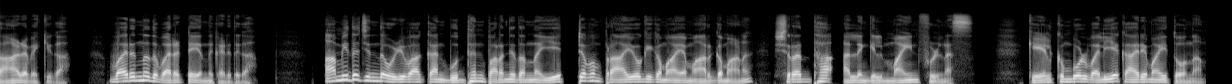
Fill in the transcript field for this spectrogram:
താഴെ വയ്ക്കുക. വരുന്നത് വരട്ടെ എന്ന് കരുതുക. അമിതചിന്ത ഒഴിവാക്കാൻ ബുദ്ധൻ പറഞ്ഞുതന്ന ഏറ്റവും പ്രായോഗികമായ മാർഗമാണ് ശ്രദ്ധ അല്ലെങ്കിൽ മൈൻഡ്ഫുൾനെസ്. കേൾക്കുമ്പോൾ വലിയ കാര്യമായി തോന്നാം.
